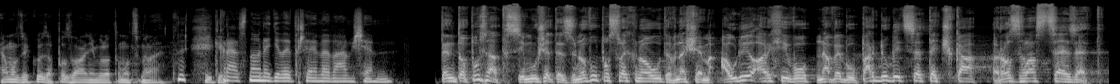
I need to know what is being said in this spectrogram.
Já moc děkuji za pozvání, bylo to moc milé. Díky. Krásnou neděli přejeme vám všem. Tento pořad si můžete znovu poslechnout v našem audioarchivu na webu pardubice.rozhlas.cz.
